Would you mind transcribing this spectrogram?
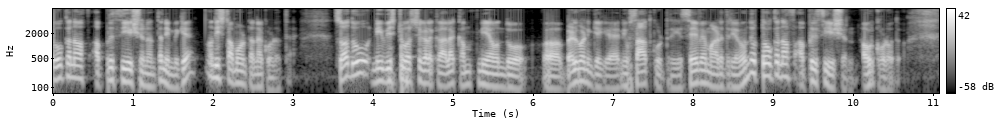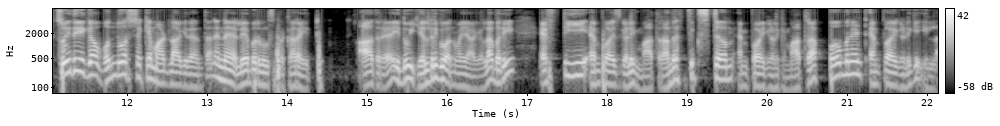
ಟೋಕನ್ ಆಫ್ ಅಪ್ರಿಸಿಯೇಷನ್ ಅಂತ ನಿಮಗೆ ಒಂದಿಷ್ಟು ಅಮೌಂಟ್ ಅನ್ನ ಕೊಡುತ್ತೆ. ಸೊ ಅದು ನೀವು ಇಷ್ಟು ವರ್ಷಗಳ ಕಾಲ ಕಂಪ್ನಿಯ ಒಂದು ಬೆಳವಣಿಗೆಗೆ ನೀವು ಸಾಥ್ ಕೊಟ್ರಿ, ಸೇವೆ ಮಾಡಿದ್ರಿ ಅನ್ನೋ ಒಂದು ಟೋಕನ್ ಆಫ್ ಅಪ್ರಿಸಿಯೇಷನ್ ಅವ್ರು ಕೊಡೋದು. ಸೊ ಇದು ಈಗ ಒಂದು ವರ್ಷಕ್ಕೆ ಮಾಡಲಾಗಿದೆ ಅಂತ ನಿನ್ನೆ ಲೇಬರ್ ರೂಲ್ಸ್ ಪ್ರಕಾರ ಇತ್ತು. ಆದರೆ ಇದು ಎಲ್ರಿಗೂ ಅನ್ವಯ ಆಗಲ್ಲ. ಬರೀ ಎಫ್ ಟಿ ಎಂಪ್ಲಾಯೀಸ್ಗಳಿಗೆ ಮಾತ್ರ, ಅಂದ್ರೆ ಫಿಕ್ಸ್ ಟರ್ಮ್ ಎಂಪ್ಲಾಯಿಗಳಿಗೆ ಮಾತ್ರ ಪರ್ಮನೆಂಟ್ ಎಂಪ್ಲಾಯಿಗಳಿಗೆ ಇಲ್ಲ.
